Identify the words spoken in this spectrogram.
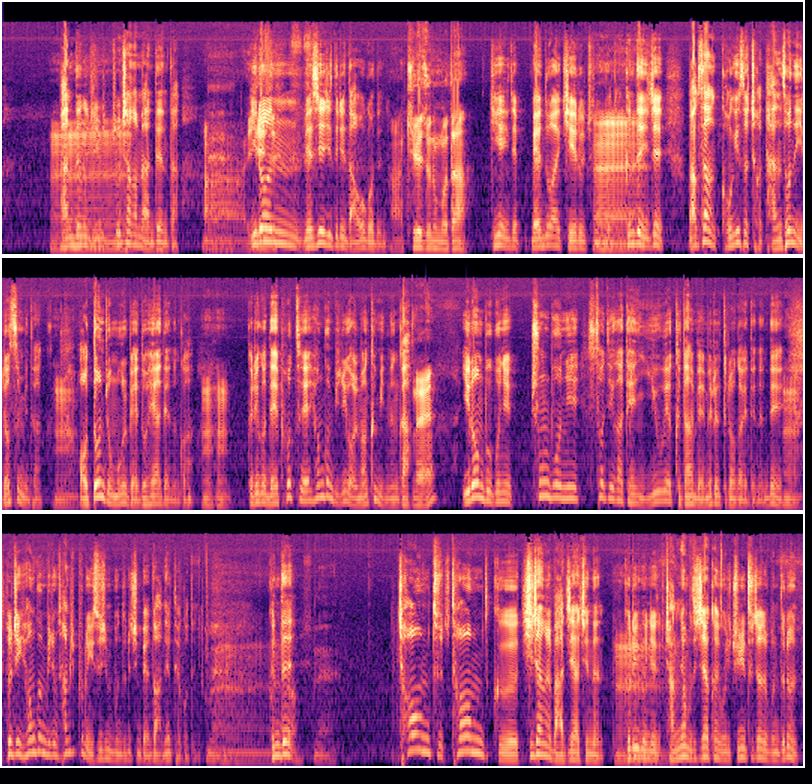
음. 반등을 지금 쫓아가면 안 된다. 아, 이게 이제- 이런 메시지들이 나오거든요. 아, 기회 주는 거다. 기회 이제 매도할 기회를 주는 네. 거다. 근데 이제 막상 거기서 저 단선을 잃었습니다. 음. 어떤 종목을 매도해야 되는가? 음흠. 그리고 내 포트에 현금 비중이 얼만큼 있는가? 네. 이런 부분이 충분히 스터디가 된 이후에 그 다음에 매매를 들어가야 되는데 음. 솔직히 현금 비중 30% 있으신 분들은 지금 매도 안 해도 되거든요. 네. 음. 근데 네. 처음 투, 처음 그 시장을 맞이하시는 음. 그리고 이제 작년부터 시작한 우리 주식 투자자분들은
